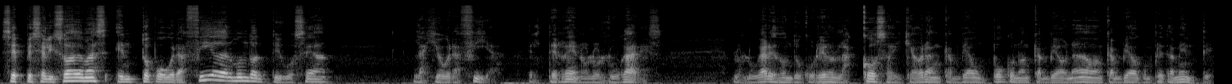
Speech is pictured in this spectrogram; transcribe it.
Se especializó además en topografía del mundo antiguo, o sea, la geografía, el terreno, los lugares, los lugares donde ocurrieron las cosas y que ahora han cambiado un poco, no han cambiado nada, o han cambiado completamente.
